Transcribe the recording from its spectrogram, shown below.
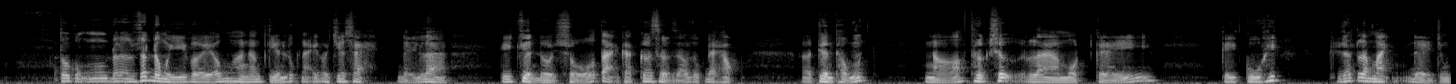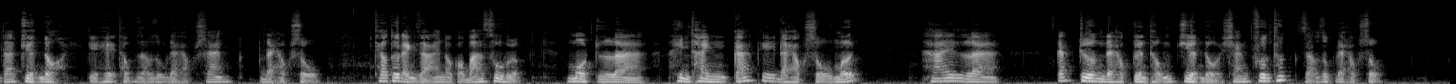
Tôi cũng rất đồng ý với ông Hoàng Nam Tiến lúc nãy có chia sẻ, đấy là cái chuyển đổi số tại các cơ sở giáo dục đại học uh, truyền thống ấy, nó thực sự là một cái cái cú hích rất là mạnh để chúng ta chuyển đổi cái hệ thống giáo dục đại học sang đại học số. Theo tôi đánh giá nó có ba xu hướng. Một là hình thành các cái đại học số mới. Hai là các trường đại học truyền thống chuyển đổi sang phương thức giáo dục đại học số.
